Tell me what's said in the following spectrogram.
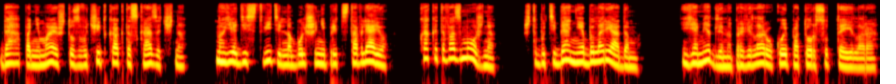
Да, понимаю, что звучит как-то сказочно, но я действительно больше не представляю, как это возможно, чтобы тебя не было рядом. Я медленно провела рукой по торсу Тейлора.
